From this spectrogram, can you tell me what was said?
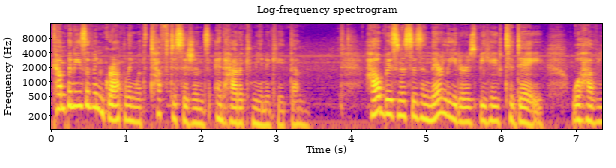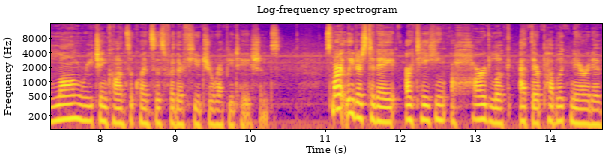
companies have been grappling with tough decisions and how to communicate them. How businesses and their leaders behave today will have long reaching consequences for their future reputations. Smart leaders today are taking a hard look at their public narrative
